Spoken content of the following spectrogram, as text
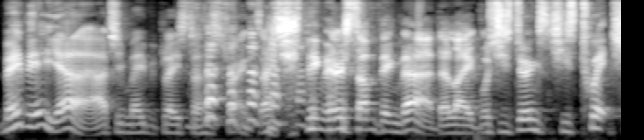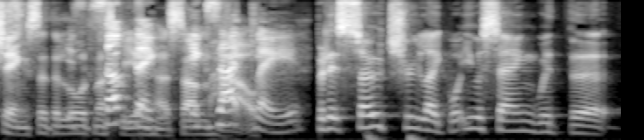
Maybe, yeah, actually, maybe plays to her strengths. I just think there is something there. They're like, well, she's doing, she's twitching, so the Lord must be in her somehow. exactly. But it's so true, like what you were saying with the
